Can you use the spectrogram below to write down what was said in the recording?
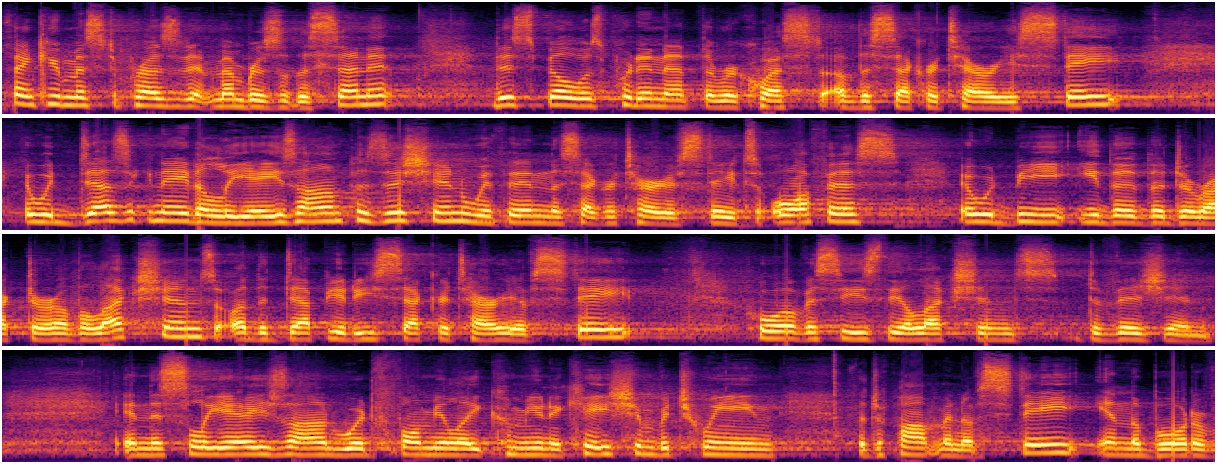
Thank you, Mr. President, members of the Senate. This bill was put in at the request of the Secretary of State. It would designate a liaison position within the Secretary of State's office. It would be either the Director of Elections or the Deputy Secretary of State who oversees the Elections Division. And this liaison would formulate communication between the Department of State and the Board of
